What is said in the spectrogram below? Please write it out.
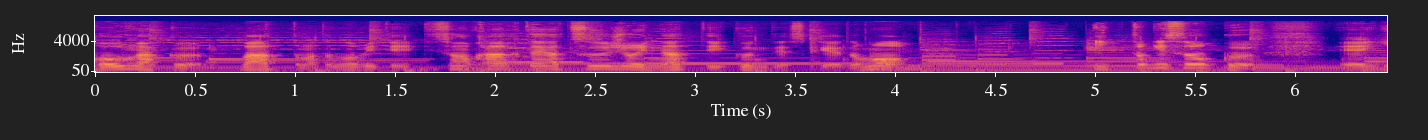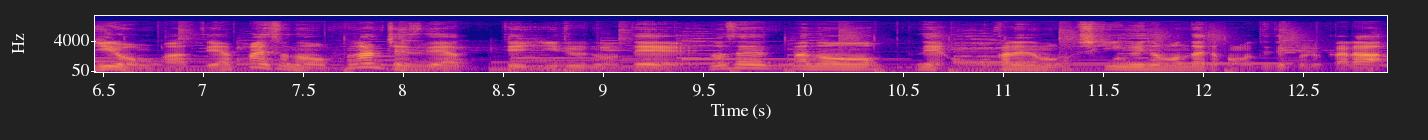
こううまくバーッとまた伸びていって、その価格帯が通常になっていくんですけれども、一時すごく、えー議論があって、やっぱりそのフランチャイズでやっているので、どうせ、あの、ね、お金の資金繰りの問題とかも出てくるから、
